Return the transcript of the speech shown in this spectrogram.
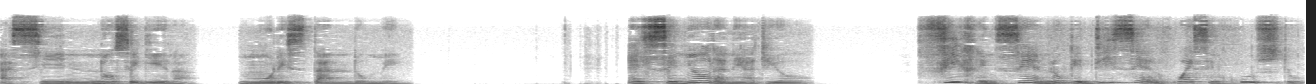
así no seguirá molestándome. El Señor añadió, fíjense en lo que dice el juez injusto.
